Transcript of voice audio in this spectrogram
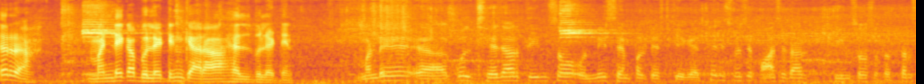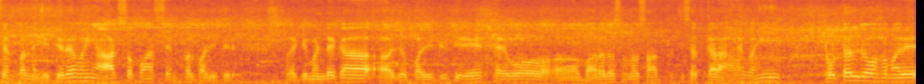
सर मंडे का बुलेटिन क्या रहा हेल्थ बुलेटिन? मंडे कुल 6,319 सैंपल टेस्ट किए गए थे जिसमें से 5,377 सैंपल नेगेटिव है वहीं 805 सैंपल पॉजिटिव है हालाँकि मंडे का जो पॉजिटिविटी रेट है वो बारह दशमलव सात प्रतिशत का रहा है। वहीं टोटल जो हमारे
